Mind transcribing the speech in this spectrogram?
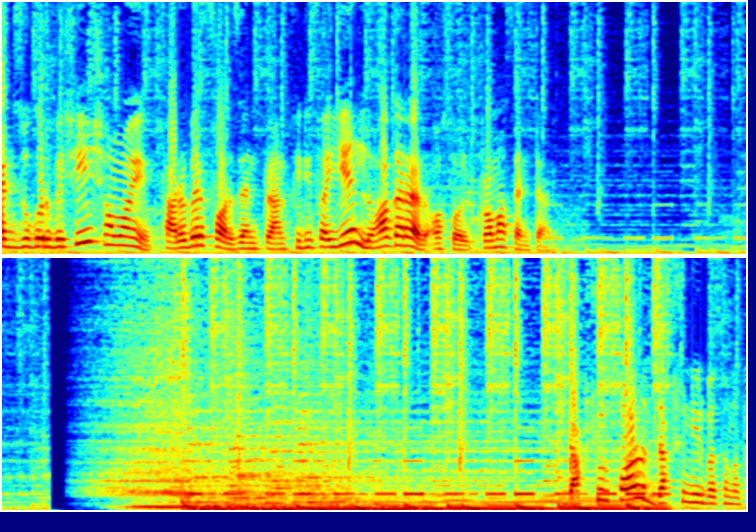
এক যুগের বেশি সময়ে ফারবের ফরজেন প্রাণ ফিরি পাইয়ে লোহাগারার অসল ট্রমা সেন্টার। ডাকসুর পর ডাকসু নির্বাচনত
